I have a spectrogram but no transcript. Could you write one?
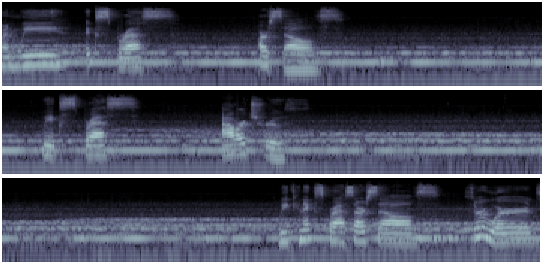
When we express ourselves, we express our truth we can express ourselves through words,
